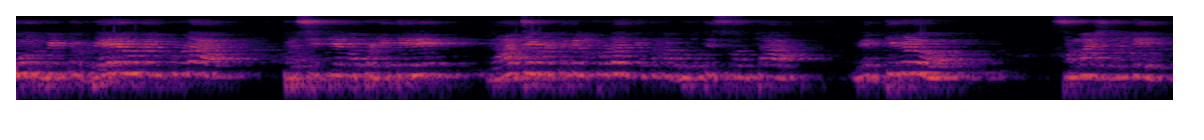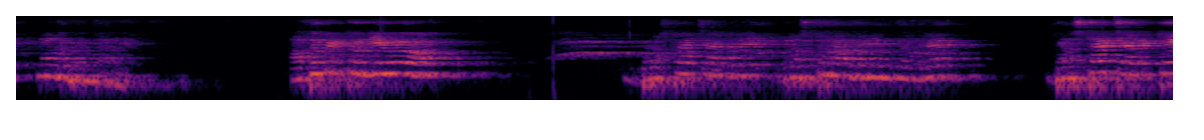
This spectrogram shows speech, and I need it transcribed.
ಊರು ಬಿಟ್ಟು ಬೇರೆ ಊರಲ್ಲಿ ಕೂಡ ಪ್ರಸಿದ್ಧಿಯನ್ನು ಪಡಿತೀರಿ. ರಾಜ್ಯ ಮಟ್ಟದಲ್ಲಿ ಕೂಡ ನಿಮ್ಮನ್ನು ಗುರುತಿಸುವಂಥ ವ್ಯಕ್ತಿಗಳು ಸಮಾಜದಲ್ಲಿ ಮುಂದೆ ಬರ್ತಾರೆ. ಅದು ಬಿಟ್ಟು ನೀವು ಭ್ರಷ್ಟಾಚಾರದಲ್ಲಿ ಭ್ರಷ್ಟರಾದ್ರಿ ಅಂತಂದ್ರೆ, ಭ್ರಷ್ಟಾಚಾರಕ್ಕೆ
